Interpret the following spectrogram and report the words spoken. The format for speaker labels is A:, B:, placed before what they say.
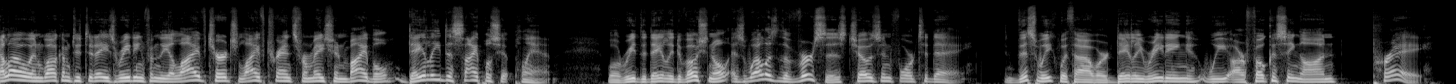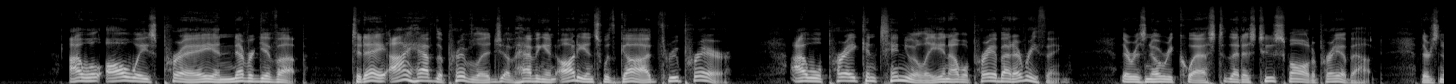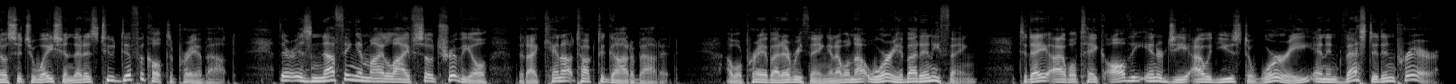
A: Hello, and welcome to today's reading from the Alive Church Life Transformation Bible Daily Discipleship Plan. We'll read the daily devotional as well as the verses chosen for today. This week, with our daily reading, we are focusing on pray. I will always pray and never give up. Today, I have the privilege of having an audience with God through prayer. I will pray continually and I will pray about everything. There is no request that is too small to pray about. There's no situation that is too difficult to pray about. There is nothing in my life so trivial that I cannot talk to God about it. I will pray about everything and I will not worry about anything. Today I will take all the energy I would use to worry and invest it in prayer.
